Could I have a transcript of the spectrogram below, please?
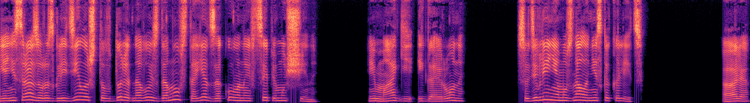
Я не сразу разглядела, что вдоль одного из домов стоят закованные в цепи мужчины. И маги, и гайроны. С удивлением узнала несколько лиц. «Аля»,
